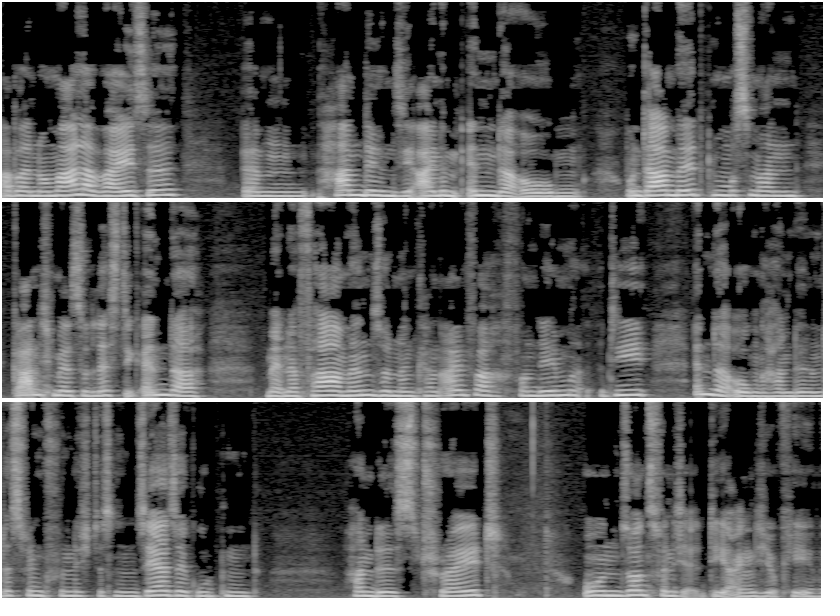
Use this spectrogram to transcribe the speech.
aber normalerweise ähm, handeln sie einem Enderaugen. Und damit muss man gar nicht mehr so lästig Endermänner farmen, sondern kann einfach von dem die Enderaugen handeln. Und deswegen finde ich das einen sehr, sehr guten Handelstrade. Und sonst finde ich die eigentlich okay.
